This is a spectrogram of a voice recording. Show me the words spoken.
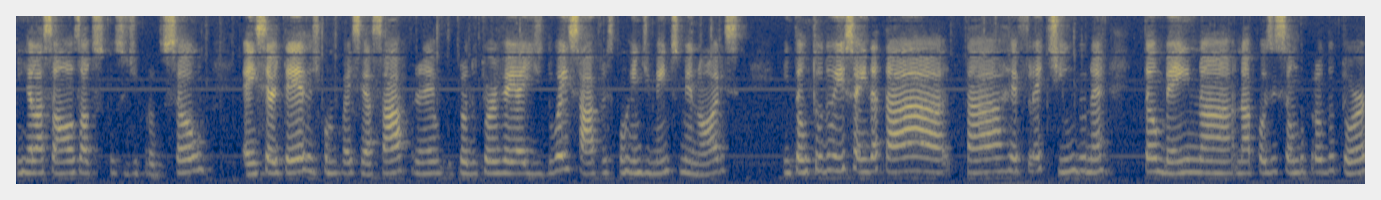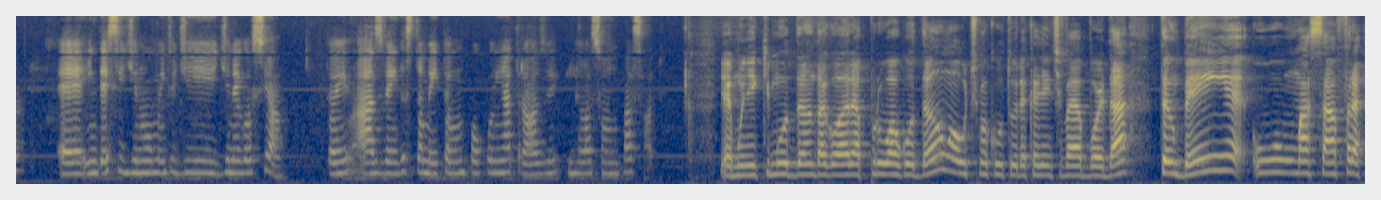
em relação aos altos custos de produção, é incerteza de como vai ser a safra, né, o produtor veio aí de duas safras com rendimentos menores, então tudo isso ainda está tá refletindo, né, também na, na posição do produtor é, em decidir no momento de, de negociar. Então, as vendas também estão um pouco em atraso em relação ao ano passado. E a Monique, mudando agora para o algodão, a última cultura que a gente vai abordar, também é uma safra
